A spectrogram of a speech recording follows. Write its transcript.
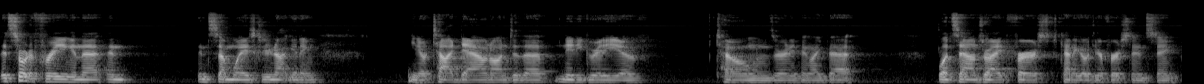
it's sort of freeing in that and in some ways because you're not getting you know tied down onto the nitty gritty of tones or anything like that what sounds right first kind of go with your first instinct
